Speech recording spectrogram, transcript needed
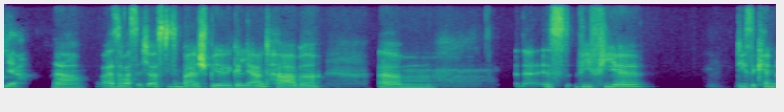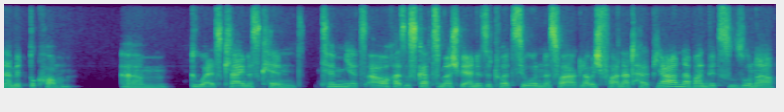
ja. Ja, also was ich aus diesem Beispiel gelernt habe, ähm, ist, wie viel diese Kinder mitbekommen. Ähm, du als kleines Kind, Tim jetzt auch. Also es gab zum Beispiel eine Situation, das war, glaube ich, vor anderthalb Jahren, da waren wir zu so einer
